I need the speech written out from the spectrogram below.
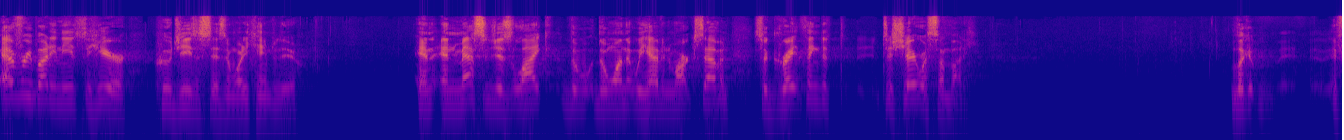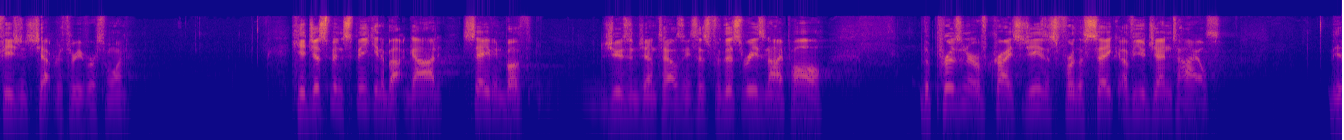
Everybody needs to hear who Jesus is and what he came to do. And, and messages like the, the one that we have in Mark 7, it's a great thing to, to share with somebody. Look at Ephesians chapter 3, verse 1. He had just been speaking about God saving both Jews and Gentiles. And he says, For this reason, I, Paul, the prisoner of Christ Jesus, for the sake of you Gentiles, the,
